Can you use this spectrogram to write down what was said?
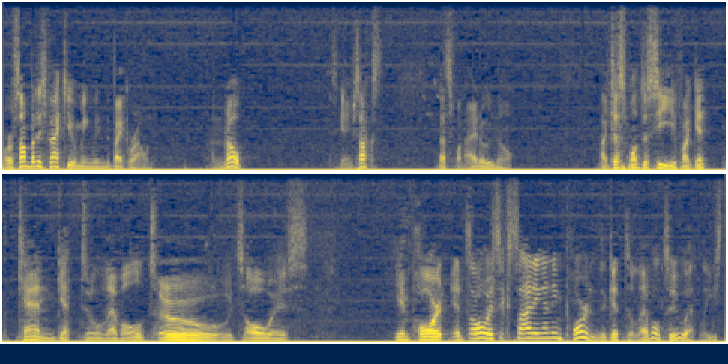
Or somebody's vacuuming in the background. I don't know. This game sucks. That's what I do know. I just want to see if I get can get to level two. It's always important. It's always exciting and important to get to level two at least.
